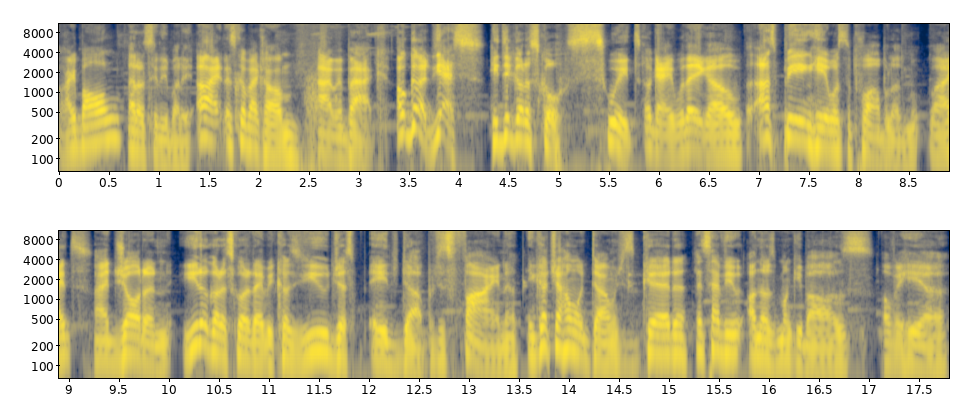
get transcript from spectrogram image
Eyeball? I don't see anybody. All right, let's go back home. All right, we're back. Oh, good. Yes, he did go to school. Sweet. Okay, well, there you go. Us being here was the problem, right? All right, Jordan, you don't go to school today because you just aged up, which is fine. You got your homework done, which is good. Let's have you on those monkey bars over here.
